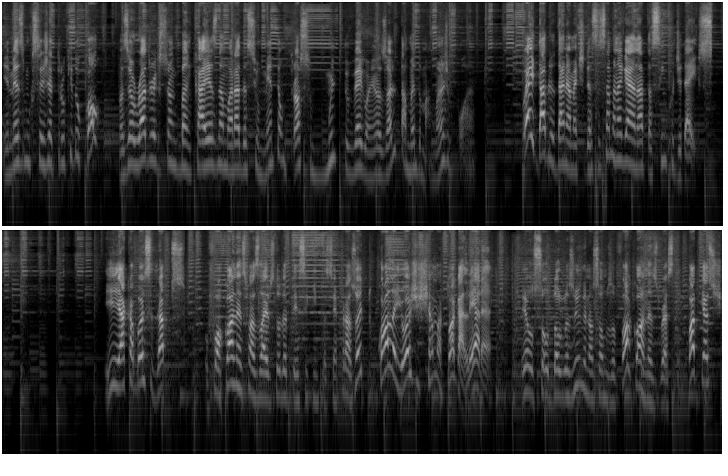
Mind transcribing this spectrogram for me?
E mesmo que seja truque do Cole, fazer o Roderick Strong bancar e as namoradas ciumenta é um troço muito vergonhoso. Olha o tamanho do marmanjo, porra. O AW Dynamite dessa semana ganha nota 5 de 10. E acabou esse Drops. O Four Corners faz lives toda terça e quinta, sempre às 8. Cola aí hoje chama a tua galera. Eu sou o Douglas Wing nós somos o Four Corners Wrestling Podcast.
